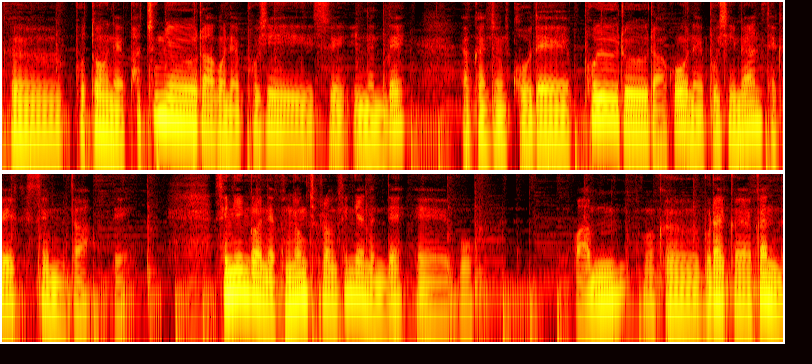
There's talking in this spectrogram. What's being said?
그 보통 네, 파충류라고 네, 보실 수 있는데 약간 좀 고대 포유류라고 네, 보시면 되겠습니다. 네. 생긴 건 네, 공룡처럼 생겼는데 예, 뭐 완, 뭐, 그 뭐랄까 약간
